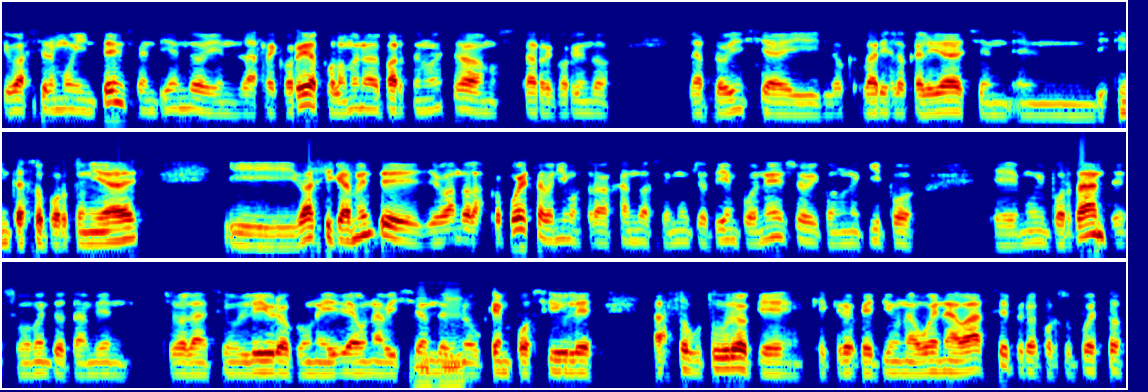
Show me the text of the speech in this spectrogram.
que va a ser muy intensa, entiendo, y en las recorridas, por lo menos de parte nuestra, vamos a estar recorriendo la provincia y varias localidades en, distintas oportunidades y básicamente llevando las propuestas, venimos trabajando hace mucho tiempo en ello y con un equipo eh, muy importante. En su momento también yo lancé un libro con una idea, una visión de un Neuquén posible a futuro que, creo que tiene una buena base, pero por supuesto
